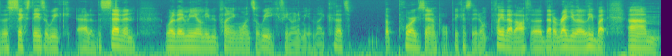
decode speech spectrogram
the six days a week out of the seven, where they may only be playing once a week. If you know what I mean, like that's a poor example because they don't play that off uh, that regularly. But um,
